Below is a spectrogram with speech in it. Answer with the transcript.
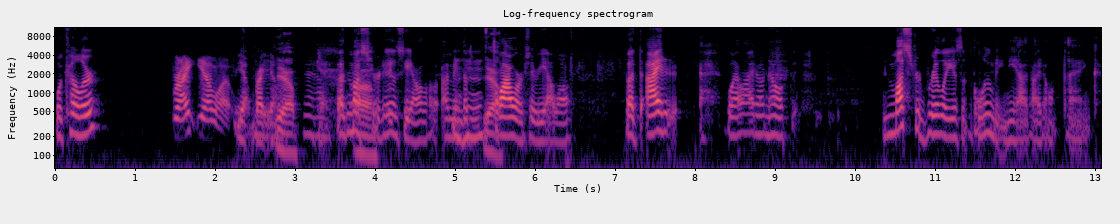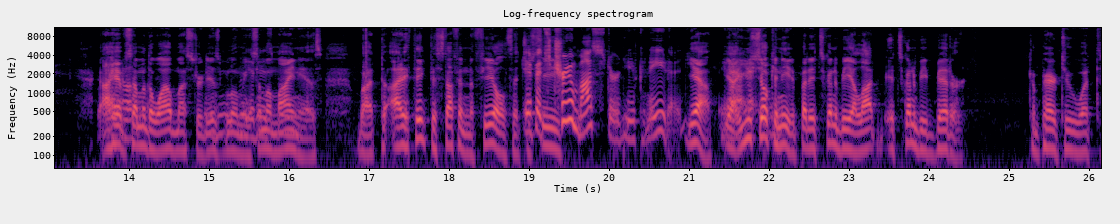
What color? bright yellow. Yeah, bright yellow. yeah. Yeah, but uh, mustard is yellow. I mean, the mm-hmm. Yeah. flowers are yellow. But I, well, I don't know if, mustard really isn't blooming yet, I don't think. I have some of the wild mustard is blooming. Some is of mine blooming. is, but I think the stuff in the fields that you If see. it's true mustard, you can eat it. Yeah, yeah, Yeah, you still can eat it, but it's going to be a lot. It's going to be bitter compared to what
